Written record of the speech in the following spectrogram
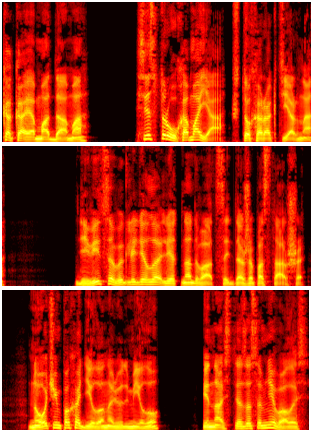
какая мадама! Сеструха моя, что характерно!» Девица выглядела лет на двадцать, даже постарше, но очень походила на Людмилу, и Настя засомневалась,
